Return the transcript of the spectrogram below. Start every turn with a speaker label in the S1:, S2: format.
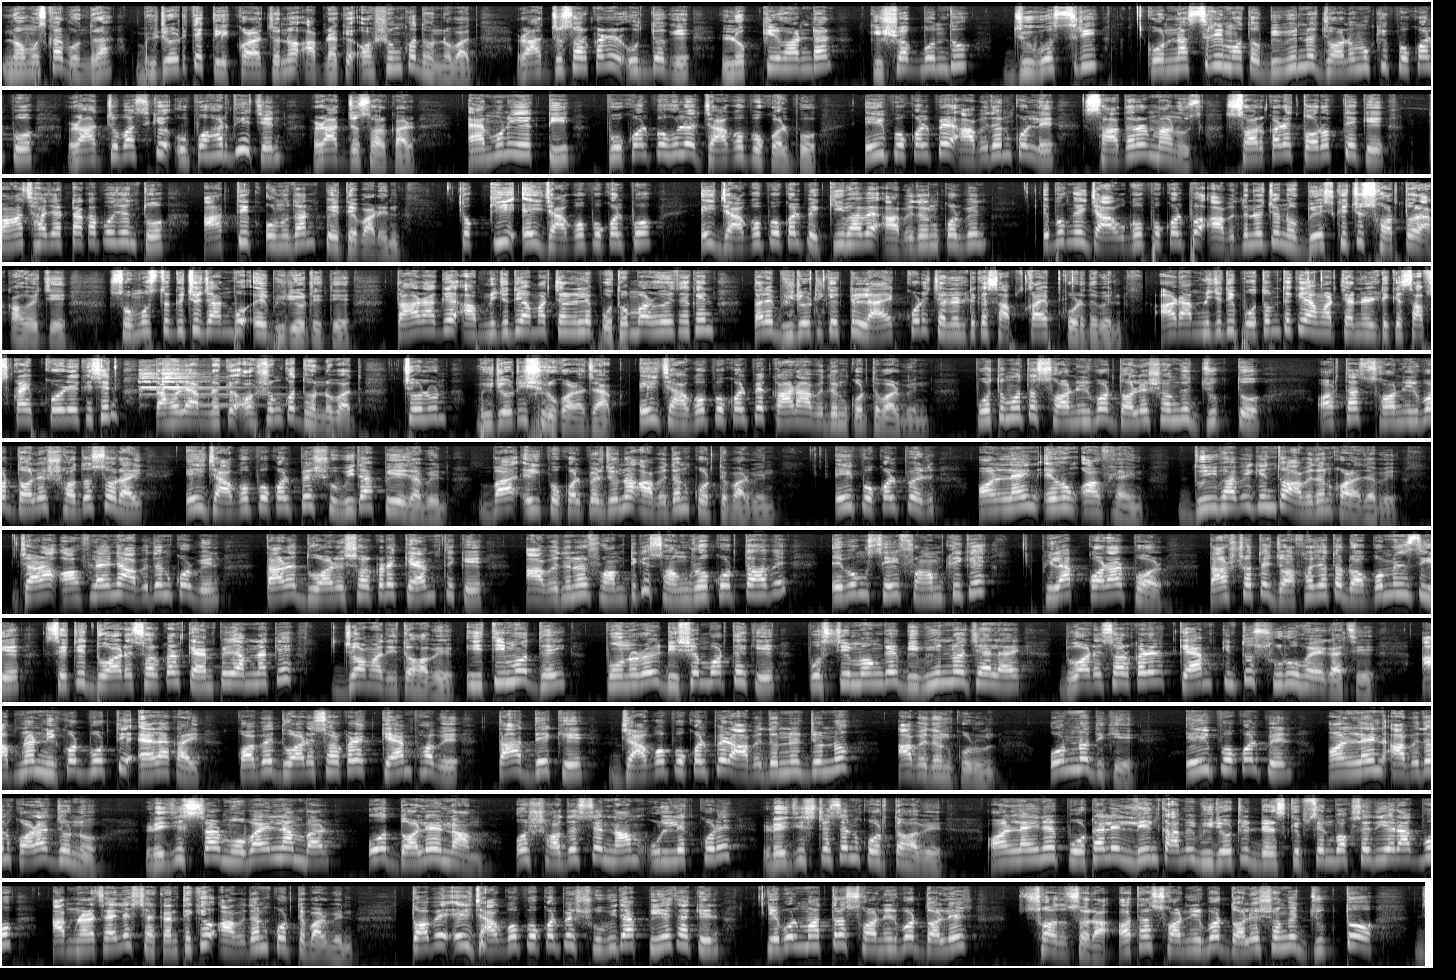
S1: নমস্কার বন্ধুরা, ভিডিওটিতে ক্লিক করার জন্য আপনাকে অসংখ্য ধন্যবাদ। রাজ্য সরকারের উদ্যোগে লক্ষ্মীর ভাণ্ডার, কৃষক বন্ধু, যুবশ্রী, কন্যাশ্রীর মতো বিভিন্ন জনমুখী প্রকল্প রাজ্যবাসীকে উপহার দিয়েছেন রাজ্য সরকার। এমনই একটি প্রকল্প হলো জাগো প্রকল্প। এই প্রকল্পের আবেদন করলে সাধারণ মানুষ সরকারের তরফ থেকে পাঁচ হাজার টাকা পর্যন্ত আর্থিক অনুদান পেতে পারেন। তো কি এই জাগো প্রকল্প? এই জাগো প্রকল্পে কীভাবে আবেদন করবেন? এবং এই জাগো প্রকল্প আবেদনের জন্য বেশ কিছু শর্ত রাখা হয়েছে। সমস্ত কিছু জানব এই ভিডিওটিতে। তার আগে আপনি যদি আমার চ্যানেলে প্রথমবার হয়ে থাকেন, তাহলে ভিডিওটিকে একটি লাইক করে চ্যানেলটিকে সাবস্ক্রাইব করে দেবেন। আর আপনি যদি প্রথম থেকে আমার চ্যানেলটিকে সাবস্ক্রাইব করে রেখেছেন, তাহলে আপনাকে অসংখ্য ধন্যবাদ। চলুন ভিডিওটি শুরু করা যাক। এই জাগো প্রকল্পে কারা আবেদন করতে পারবেন? প্রথমত স্বনির্ভর দলের সঙ্গে যুক্ত, অর্থাৎ স্বনির্ভর দলের সদস্যরাই এই জাগো প্রকল্পের সুবিধা পেয়ে যাবেন বা এই প্রকল্পের জন্য আবেদন করতে পারবেন। এই প্রকল্পের অনলাইন এবং অফলাইন দুইভাবে কিন্তু আবেদন করা যাবে। যারা অফলাইনে আবেদন করবেন, তারা দুয়ারে সরকারের ক্যাম্প থেকে আবেদনের ফর্মটিকে সংগ্রহ করতে হবে এবং সেই ফর্মটিকে ফিল করার পর তার সাথে যথাযথ ডকুমেন্টস দিয়ে সেটি দুয়ারে সরকার ক্যাম্পে আপনাকে জমা দিতে হবে। ইতিমধ্যেই পনেরোই ডিসেম্বর থেকে পশ্চিমবঙ্গের বিভিন্ন জেলায় দুয়ারে সরকারের ক্যাম্প কিন্তু শুরু হয়ে গেছে। আপনার নিকটবর্তী এলাকায় কবে দুয়ারে সরকারের ক্যাম্প হবে তা দেখে জাগো প্রকল্পের আবেদনের জন্য আবেদন করুন। অন্যদিকে, এই প্রকল্পের অনলাইন আবেদন করার জন্য রেজিস্ট্রার মোবাইল নাম্বার ও দলের নাম ও সদস্যের নাম উল্লেখ করে রেজিস্ট্রেশন করতে হবে। অনলাইনের পোর্টালের লিঙ্ক আমি ভিডিওটির ডেসক্রিপশন বক্সে দিয়ে রাখব। আপনারা চাইলে সেখান থেকেও আবেদন করতে পারবেন। তবে এই জাগো প্রকল্পের সুবিধা পেয়ে থাকেন কেবলমাত্র স্বনির্ভর দলের সদস্যরা। অর্থাৎ স্বনির্ভর দলের সঙ্গে যুক্ত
